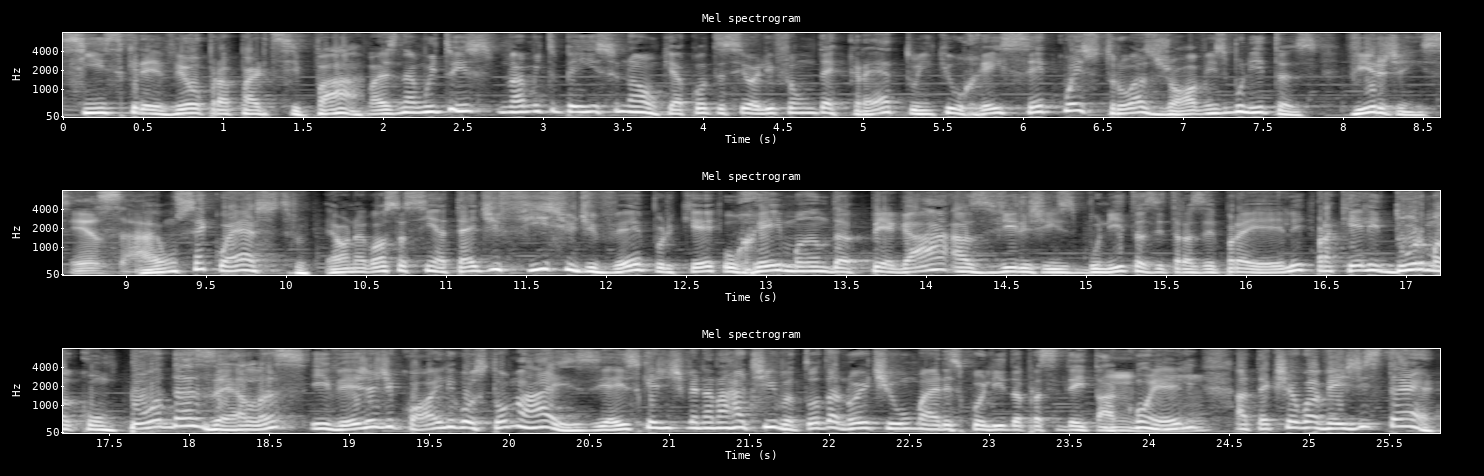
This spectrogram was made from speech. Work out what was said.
se inscreveu para participar, mas não é muito isso, não é muito bem isso, não. O que aconteceu ali foi um decreto em que o rei sequestrou as jovens bonitas, virgens. Exato. É um sequestro. É um negócio assim, até difícil de ver, porque o rei manda pegar as virgens bonitas e trazer para ele, para que ele durma com todas elas e veja de qual ele gostou mais. E é isso que a gente vê na narrativa. Toda noite uma era escolhida para se deitar uhum. com ele, até que chegou a vez de Esther.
